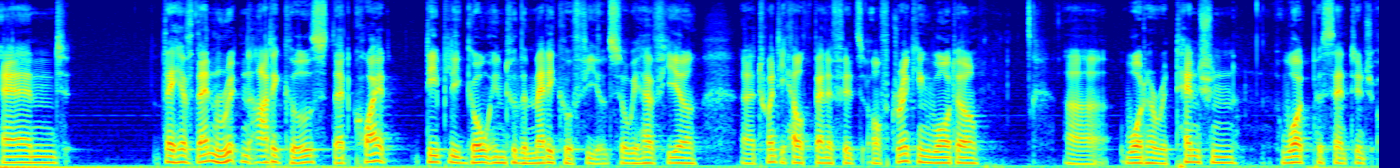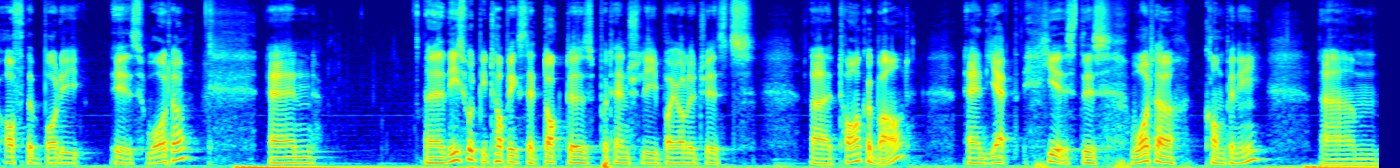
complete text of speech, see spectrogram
and they have then written articles that quite deeply go into the medical field. So we have here uh, 20 health benefits of drinking water, uh, water retention, what percentage of the body is water, and uh, these would be topics that doctors, potentially biologists, uh, talk about. And yet, here is this water company um,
